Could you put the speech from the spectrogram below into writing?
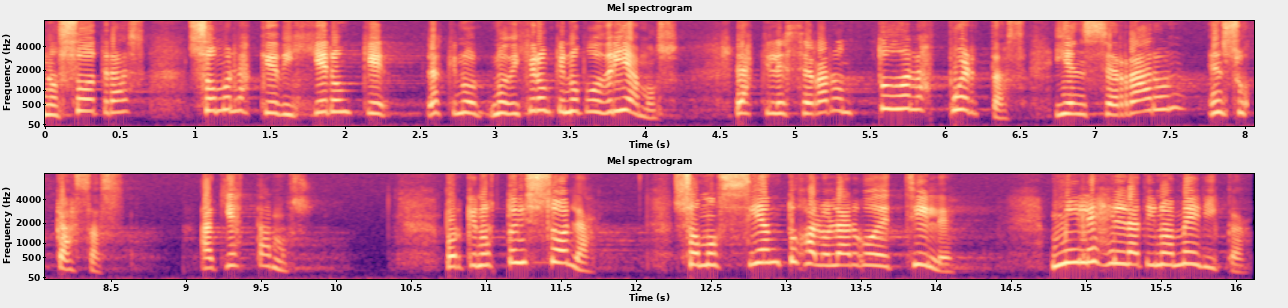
Nosotras somos las que dijeron que, las que nos, nos dijeron que no podríamos, las que les cerraron todas las puertas y encerraron en sus casas. Aquí estamos. Porque no estoy sola, somos cientos a lo largo de Chile, miles en Latinoamérica,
